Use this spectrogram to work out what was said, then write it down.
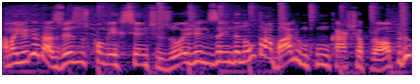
A maioria das vezes os comerciantes hoje eles ainda não trabalham com caixa próprio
